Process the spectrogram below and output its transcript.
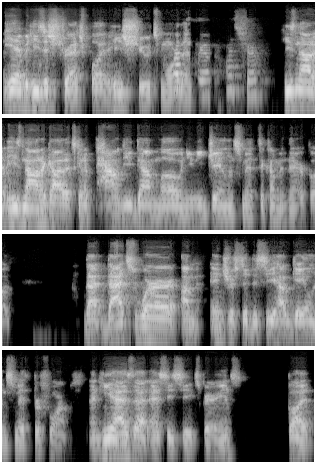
Yeah, but he's a stretch player. He shoots more That's than true. That's true. he's not. He's not a guy that's going to pound you down low, and you need Jalen Smith to come in there. But that that's where I'm interested to see how Galin Smith performs, and he has that SEC experience. But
